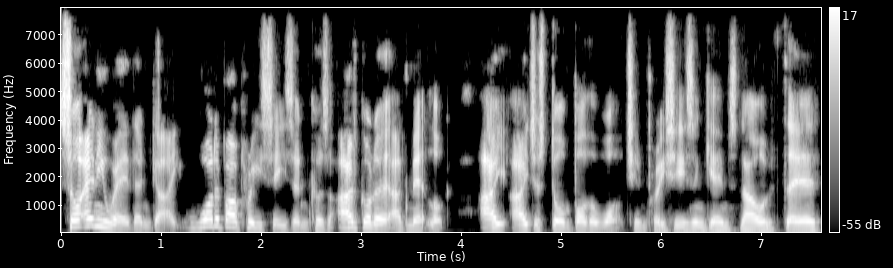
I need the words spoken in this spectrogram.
So anyway, then, Guy, what about preseason? Because I've got to admit, look, I, I just don't bother watching preseason games now. They're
